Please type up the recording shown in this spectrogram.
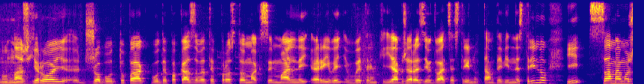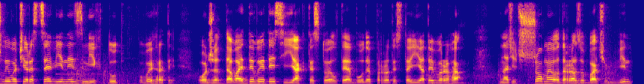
Ну, наш герой Джобу Тупак буде показувати просто максимальний рівень витримки. Я б вже разів 20 стрільнув там, де він не стрільнув, і саме можливо через це він і зміг тут виграти. Отже, давай дивитись, як Т100 буде протистояти ворогам. Значить, що ми одразу бачимо? Він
